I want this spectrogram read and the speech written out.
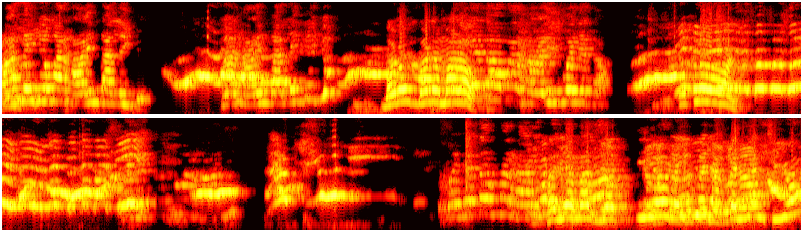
બાર લઈ ગયો માર હાળી બાર લઈ ગયો. માર હાળી બાર લઈ લેજો બરોબર માર અમાર જતીઓ રહી ગયો કન્યાન છીયો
